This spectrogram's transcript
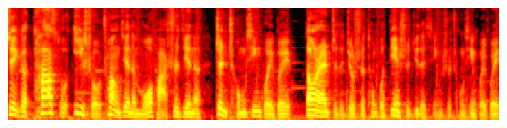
这个他所一手创建的魔法世界呢，正重新回归，当然指的就是通过电视剧的形式重新回归。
